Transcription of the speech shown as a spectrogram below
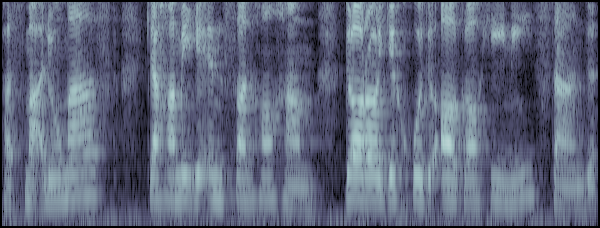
پس معلوم است که همه انسان ها هم دارای خود آگاهی نیستند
